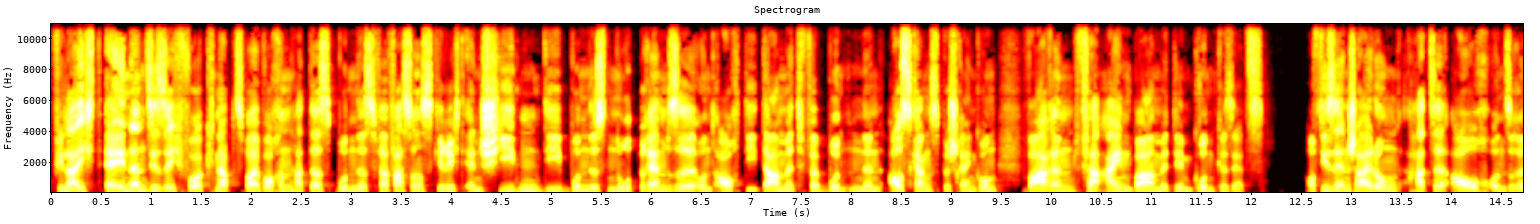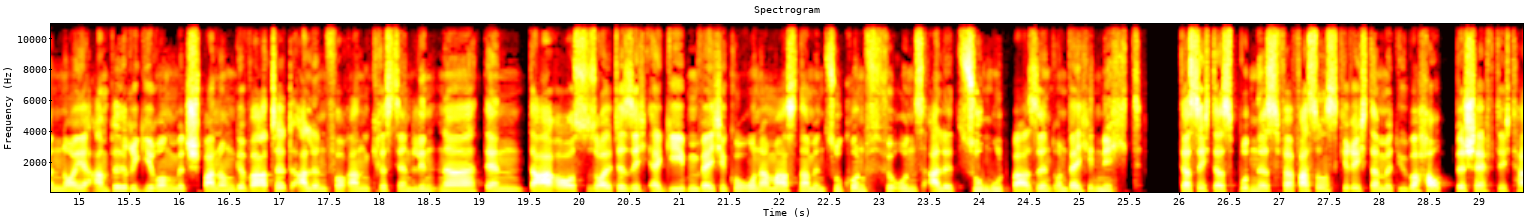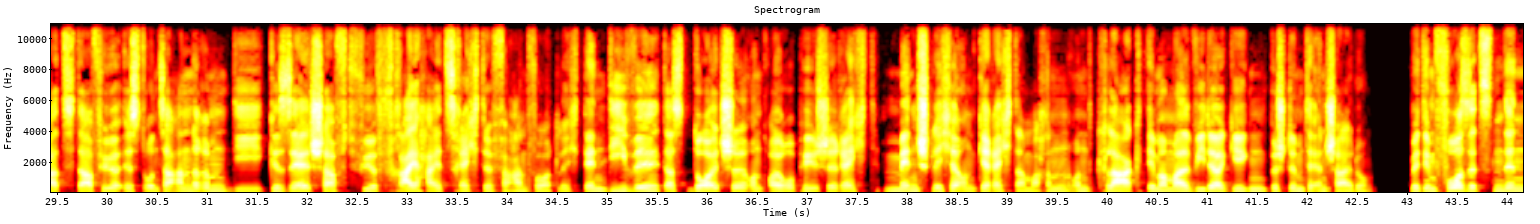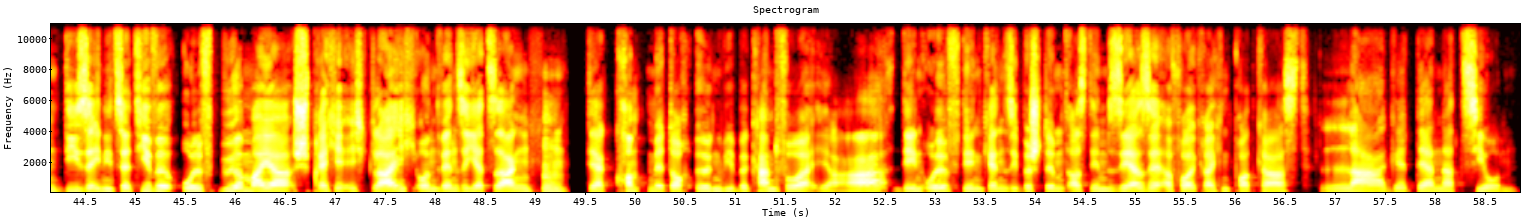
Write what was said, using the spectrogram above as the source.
Vielleicht erinnern Sie sich, vor knapp zwei Wochen hat das Bundesverfassungsgericht entschieden, die Bundesnotbremse und auch die damit verbundenen Ausgangsbeschränkungen waren vereinbar mit dem Grundgesetz. Auf diese Entscheidung hatte auch unsere neue Ampelregierung mit Spannung gewartet, allen voran Christian Lindner, denn daraus sollte sich ergeben, welche Corona-Maßnahmen in Zukunft für uns alle zumutbar sind und welche nicht. Dass sich das Bundesverfassungsgericht damit überhaupt beschäftigt hat, dafür ist unter anderem die Gesellschaft für Freiheitsrechte verantwortlich. Denn die will das deutsche und europäische Recht menschlicher und gerechter machen und klagt immer mal wieder gegen bestimmte Entscheidungen. Mit dem Vorsitzenden dieser Initiative, Ulf Bührmeier, spreche ich gleich. Und wenn Sie jetzt sagen, hm, der kommt mir doch irgendwie bekannt vor. Ja, den Ulf, den kennen Sie bestimmt aus dem sehr, sehr erfolgreichen Podcast Lage der Nation.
